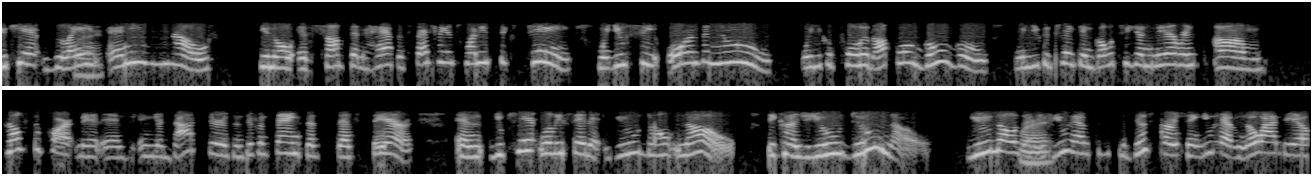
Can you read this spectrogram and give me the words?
You can't blame right. anyone else. You know, if something happens, especially in 2016, when you see on the news, when you can pull it up on Google, when you can take and go to your nearest um health department and and your doctors and different things that that's there, and you can't really say that you don't know because you do know. You know that right. if you have this person, you have no idea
